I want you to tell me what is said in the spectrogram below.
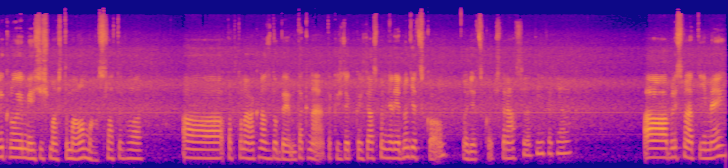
Řeknu jim, Ježíš, máš to málo másla, ty vole. A pak to nějak nazdobím. Tak ne, tak každá, jsme měli jedno děcko, no děcko, 14 letý tak nějak. A byli jsme na týmy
